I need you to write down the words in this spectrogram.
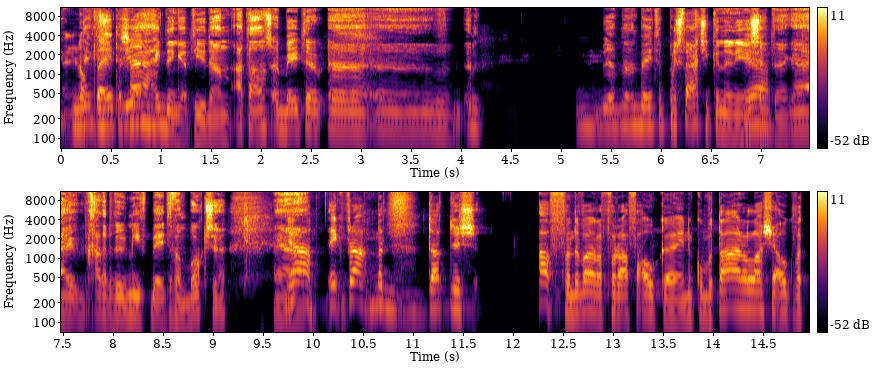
Nog beter zijn? Ja, ik denk dat hij dan althans een beter een, een betere prestatie kunnen neerzetten. Hij gaat er natuurlijk niet beter van boksen. Ja, Ja, ik vraag me dat dus af. Want er waren vooraf ook eh, in de commentaren las je ook wat,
